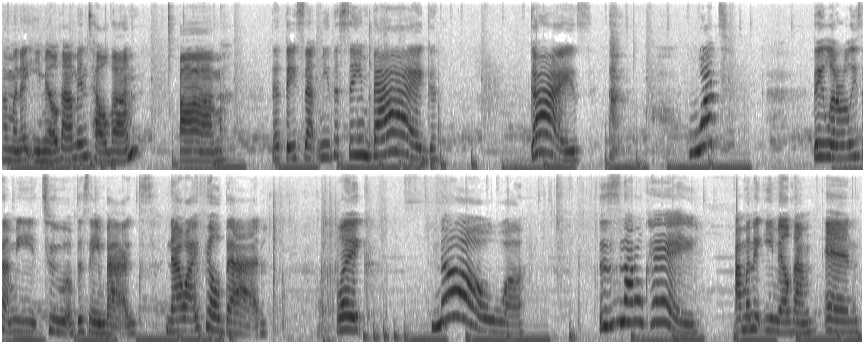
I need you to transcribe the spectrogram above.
I'm gonna email them and tell them um that they sent me the same bag. Guys what? They literally sent me two of the same bags. Now i feel bad. Like no. This is not okay. I'm gonna email them and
